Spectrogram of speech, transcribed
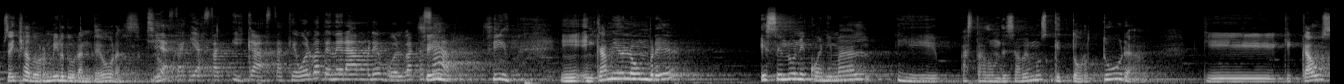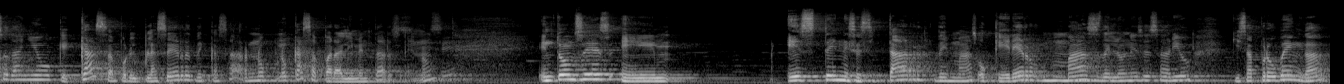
se echa a dormir durante horas. Sí, hasta, y, hasta, y que hasta que vuelva a tener hambre, vuelva a Sí, cazar. sí. Eh, en cambio, el hombre es el único animal, eh, hasta donde sabemos, que tortura, que, que causa daño, que caza por el placer de cazar, no, no caza para alimentarse, ¿no? Entonces, eh, este necesitar de más o querer más de lo necesario quizá provenga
